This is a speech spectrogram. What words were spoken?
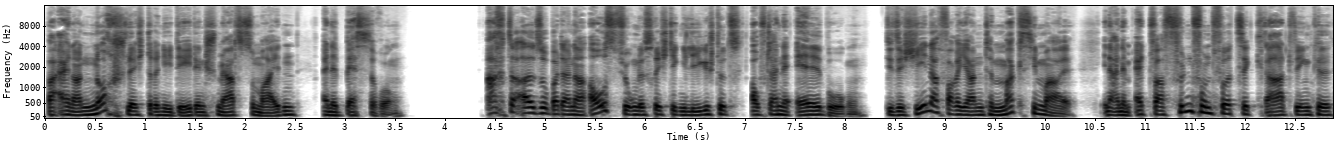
bei einer noch schlechteren Idee, den Schmerz zu meiden, eine Besserung. Achte also bei deiner Ausführung des richtigen Liegestütz auf deine Ellbogen, die sich je nach Variante maximal in einem etwa 45 Grad Winkel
